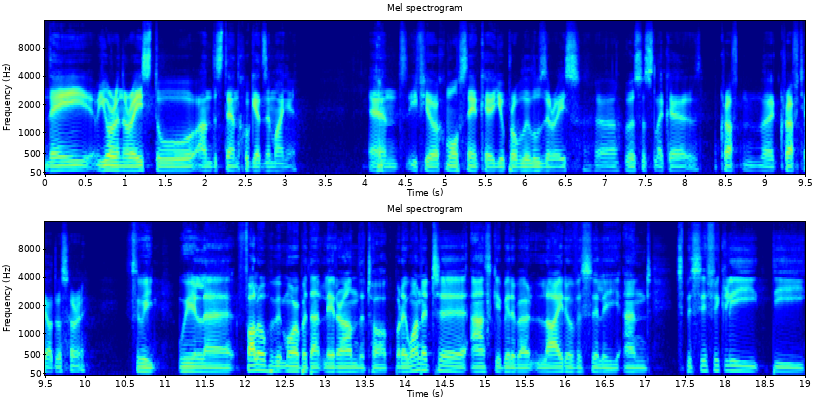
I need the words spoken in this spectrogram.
they you're in a race to understand who gets the money. And if you're a small staker, you probably lose the race uh, versus like a craft, like crafty adversary. Sweet. We'll uh, follow up a bit more about that later on the talk, but I wanted to ask you a bit about Lido Vasiliy and specifically the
